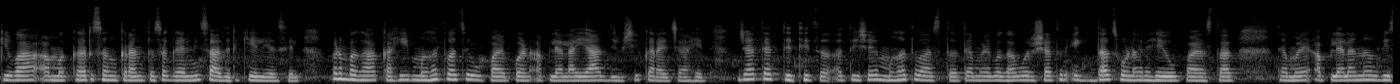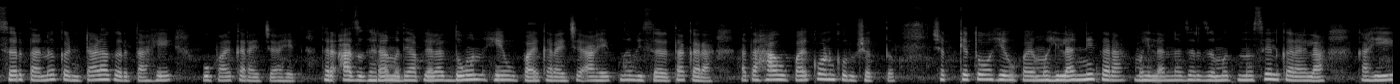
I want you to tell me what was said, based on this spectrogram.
किंवा मकर संक्रांत सगळ्यांनी साजरी केली असेल. पण बघा काही महत्त्वाचे उपाय पण आपल्याला या दिवशी करायचे आहेत. ज्या त्या तिथीचं अतिशय महत्त्व असतं त्यामुळे बघा वर्षातून एकदाच होणारे हे उपाय असतात. त्यामुळे आपल्याला न विसरता न कंटाळा करता हे उपाय करायचे आहेत. तर आज घरामध्ये आपल्याला दोन हे उपाय करायचे आहेत. न विसरता करा. आता हा उपाय उपाय कोण करू शकतं? शक्यतो हे उपाय महिलांनी करा. महिलांना जर जमत नसेल करायला काही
